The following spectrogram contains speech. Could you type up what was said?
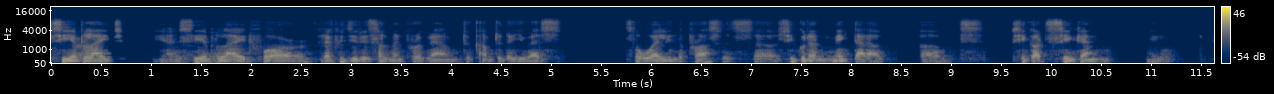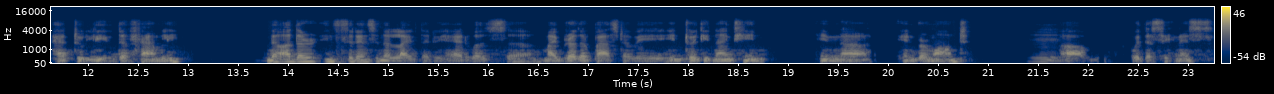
She applied, yeah, she applied for refugee resettlement program to come to the U.S. So while in the process, uh, she couldn't make that up. Uh, she got sick and you know had to leave the family. The other incidents in the life that we had was uh, my brother passed away in 2019 in uh, in Vermont Hmm, um, with the sickness.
